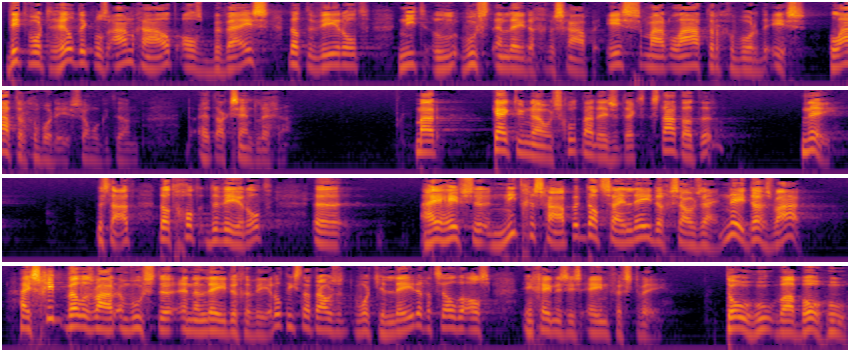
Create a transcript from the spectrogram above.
Dit wordt heel dikwijls aangehaald als bewijs dat de wereld niet woest en ledig geschapen is, maar later geworden is. Later geworden is, zo moet ik dan het accent leggen. Maar kijkt u nou eens goed naar deze tekst. Staat dat er? Nee. Er staat dat God de wereld. Uh, hij heeft ze niet geschapen dat zij ledig zou zijn. Nee, dat is waar. Hij schiep weliswaar een woeste en een ledige wereld. Die staat trouwens het woordje ledig, hetzelfde als in Genesis 1, vers 2. Tohu wabohu.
